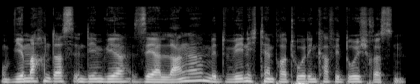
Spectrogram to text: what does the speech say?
Und wir machen das, indem wir sehr lange mit wenig Temperatur den Kaffee durchrösten.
